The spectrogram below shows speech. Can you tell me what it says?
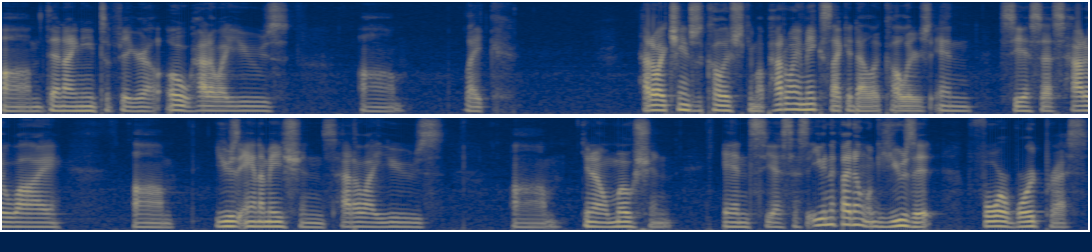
um, then I need to figure out, oh, how do I use, um, like, how do I change the color scheme up? How do I make psychedelic colors in CSS? How do I um, use animations? How do I use, um, you know, motion in CSS? Even if I don't use it for WordPress,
